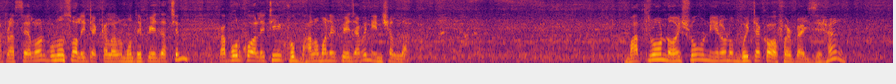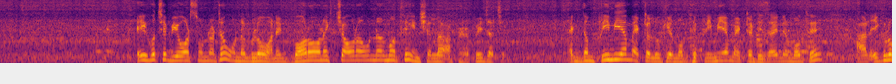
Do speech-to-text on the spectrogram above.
আপনারা সালোয়ারগুলো সলিড এক কালারের মধ্যে পেয়ে যাচ্ছেন। কাপড় কোয়ালিটি খুব ভালো মানের পেয়ে যাবেন, ইনশাল্লাহ। মাত্র নয়শো নিরানব্বই টাকা অফার প্রাইসে হ্যাঁ? এই হচ্ছে বিওয়ার্স ওনাটা ওনাগুলো অনেক বড়, অনেক চওড়া ওনার মধ্যে ইনশাল্লাহ আপনারা পেয়ে যাচ্ছেন। একদম প্রিমিয়াম একটা লুকের মধ্যে, প্রিমিয়াম একটা ডিজাইনের মধ্যে। আর এগুলো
